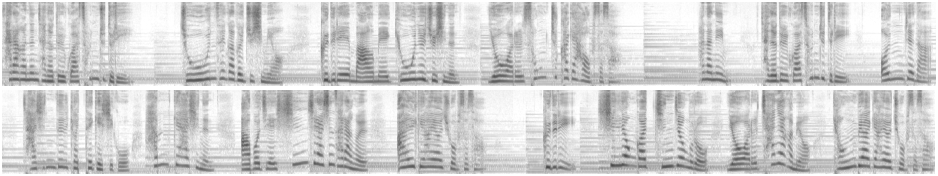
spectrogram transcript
사랑하는 자녀들과 손주들이 좋은 생각을 주시며 그들의 마음에 교훈을 주시는 여호와를 송축하게 하옵소서. 하나님, 자녀들과 손주들이 언제나 자신들 곁에 계시고 함께 하시는 아버지의 신실하신 사랑을 알게 하여 주옵소서. 그들이 신령과 진정으로 여호와를 찬양하며 경배하게 하여 주옵소서.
